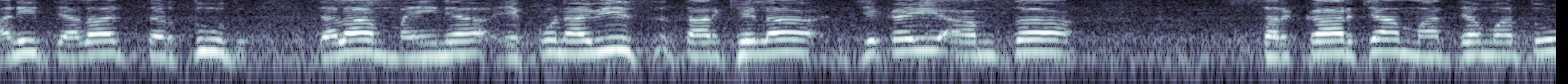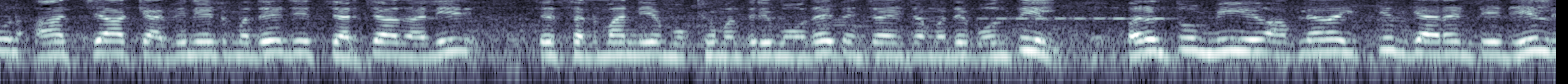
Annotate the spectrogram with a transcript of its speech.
आणि त्याला तरतूद त्याला महिन्या एकोणावीस तारखेला जे काही आमचा सरकारच्या माध्यमातून आजच्या कॅबिनेटमध्ये जी चर्चा झाली ते सन्माननीय मुख्यमंत्री महोदय त्यांच्या याच्यामध्ये बोलतील. परंतु मी आपल्याला इतकीच गॅरंटी देईल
